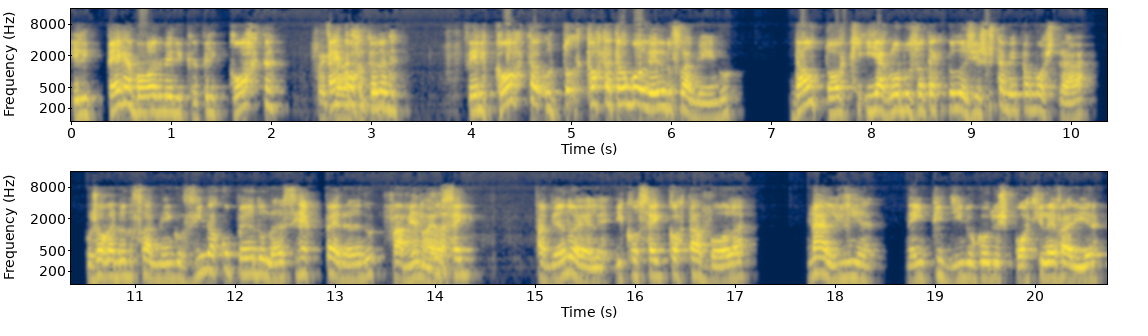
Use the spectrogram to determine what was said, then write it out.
Ele pega a bola no meio de campo, ele corta, foi sai cortando, ele corta, o, corta até o goleiro do Flamengo, dá o toque, e a Globo usou a tecnologia justamente para mostrar o jogador do Flamengo vindo acompanhando o lance, recuperando. Fabiano Heller. Consegue, Fabiano Heller. E consegue cortar a bola na linha, né, impedindo o gol do esporte que levaria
